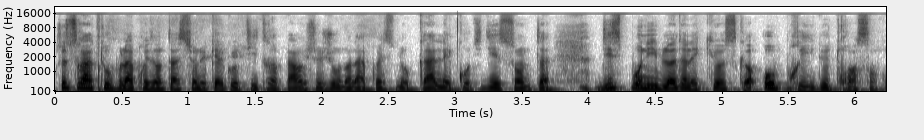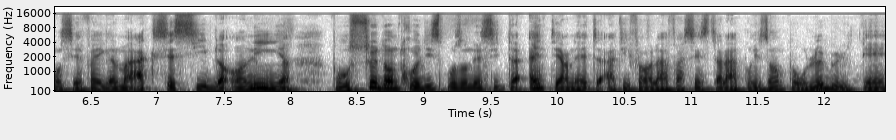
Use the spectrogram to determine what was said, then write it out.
Ce sera tout pour la présentation de quelques titres parus ce jour dans la presse locale. Les quotidiens sont disponibles dans les kiosques au prix de 300 francs CFA, également accessibles en ligne pour ceux d'entre eux disposant d'un site internet. Atifa Olafa s'installe à présent pour le bulletin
